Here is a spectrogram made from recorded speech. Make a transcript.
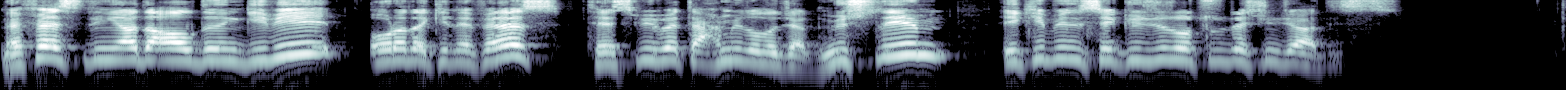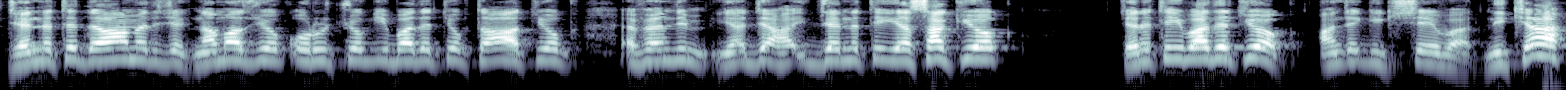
Nefes dünyada aldığın gibi oradaki nefes tesbih ve tahmid olacak. Müslim 2835. hadis. Cennete devam edecek. Namaz yok, oruç yok, ibadet yok, taat yok. Efendim cennete yasak yok. Cennete ibadet yok. Ancak iki şey var. Nikah.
